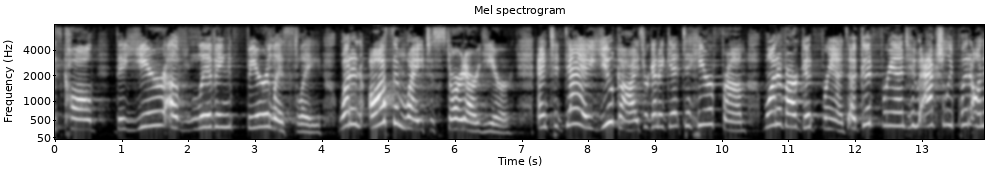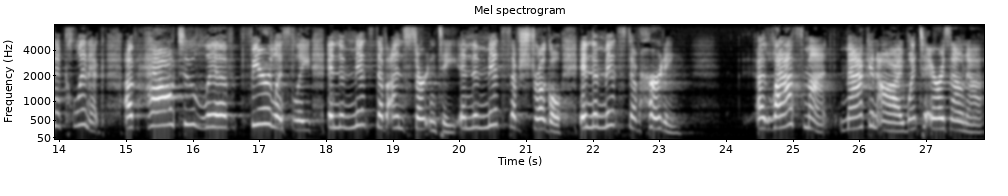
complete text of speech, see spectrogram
series called The Year of Living Fearlessly. What an awesome way to start our year. And today, you guys are going to get to hear from one of our good friends, a good friend who actually put on a clinic of how to live fearlessly in the midst of uncertainty, in the midst of struggle, in the midst of hurting uh, last month, Mac and I went to Arizona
